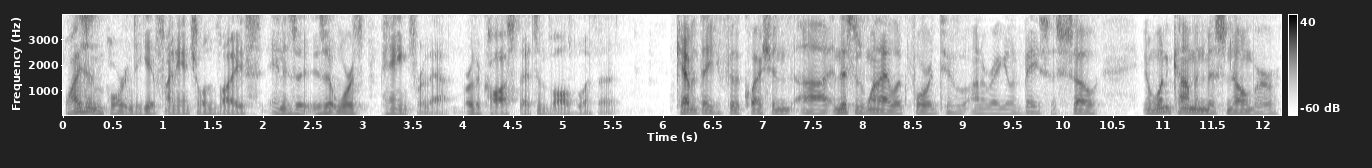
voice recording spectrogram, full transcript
Why is it important to get financial advice, and is it, is it worth paying for that or the cost that's involved with it? Kevin, thank you for the question. Uh, and this is one I look forward to on a regular basis. So, you know, one common misnomer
